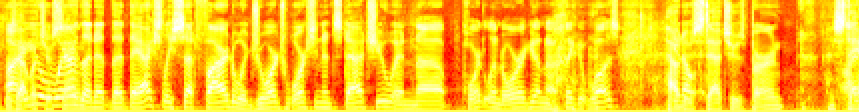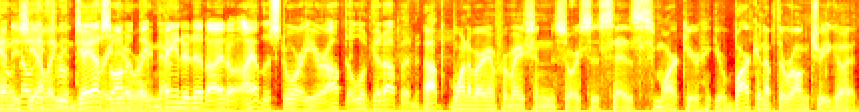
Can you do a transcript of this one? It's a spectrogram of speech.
Is Are that what you you're aware saying? that it, that they actually set fire to a George Washington statue in uh, Portland, Oregon? I think it was. How you do know, statues burn? I Stan is know. yelling they threw gas on it. right they now. painted it. I don't. I have the story here. I'll have to look it up. Up, one of our information sources says, "Mark, you're you're barking up the wrong tree." Go ahead.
